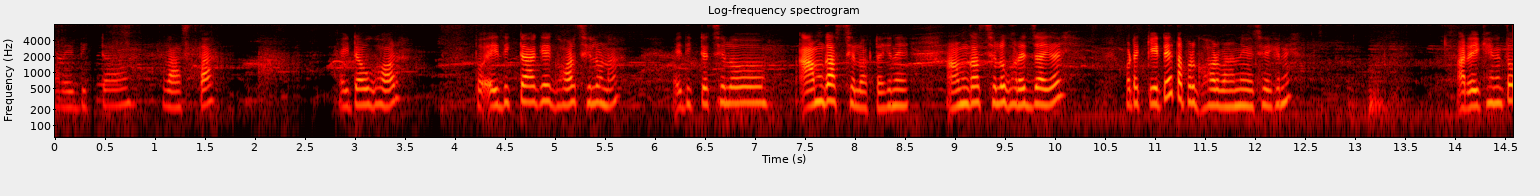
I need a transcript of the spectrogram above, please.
আর দিকটা রাস্তা, এইটাও ঘর। তো এই দিকটা আগে ঘর ছিল না, এই দিকটা ছিল আম গাছ ছিল একটা, এখানে আম গাছ ছিল ঘরের জায়গায়। ওটা কেটে তারপর ঘর বানানো হয়েছে এখানে। আর এইখানে তো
